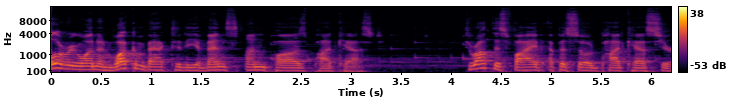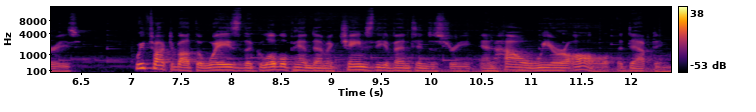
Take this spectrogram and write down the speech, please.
Hello, everyone, and welcome back to the Events Unpaused podcast. Throughout this five episode podcast series, we've talked about the ways the global pandemic changed the event industry and how we are all adapting.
